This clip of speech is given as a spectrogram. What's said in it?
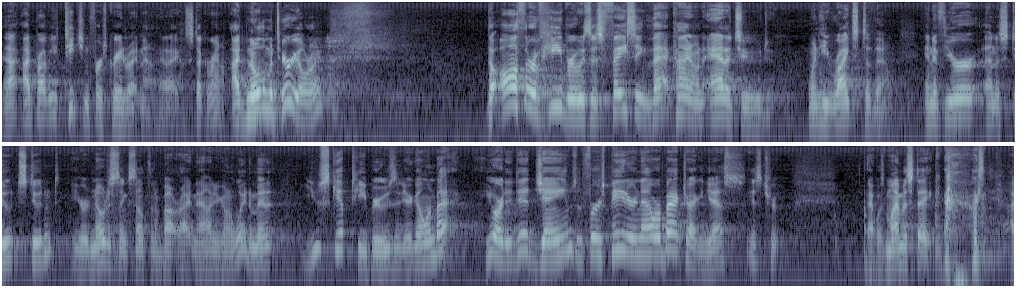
And I, would probably be teaching first grade right now had I stuck around. I'd know the material, right? The author of Hebrews is facing that kind of an attitude when he writes to them. And if you're an astute student, you're noticing something about right now, and you're going, wait a minute, you skipped Hebrews and you're going back. You already did James and First Peter, and now we're backtracking. Yes, it's true. That was my mistake. I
